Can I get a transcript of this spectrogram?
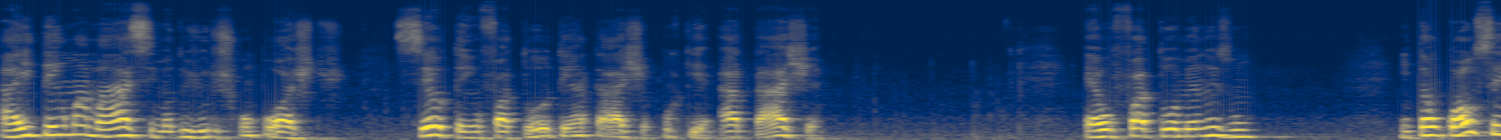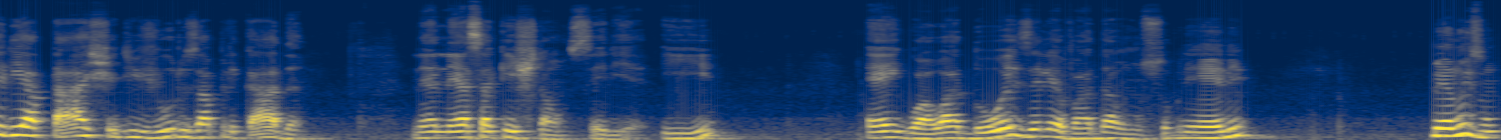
Aí tem uma máxima dos juros compostos. Se eu tenho o fator, eu tenho a taxa, porque a taxa é o fator menos 1. Então, qual seria a taxa de juros aplicada né, nessa questão? Seria I é igual a 2 elevado a 1 sobre N menos 1.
